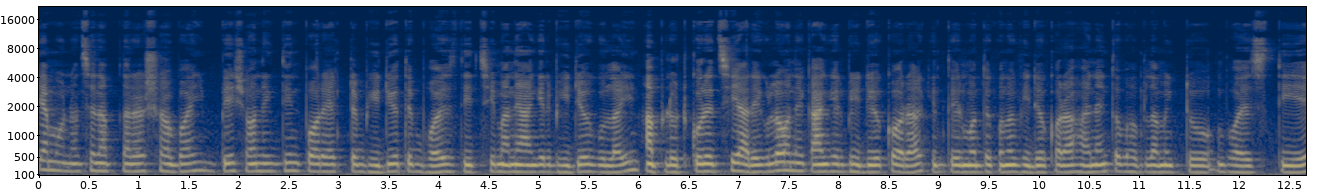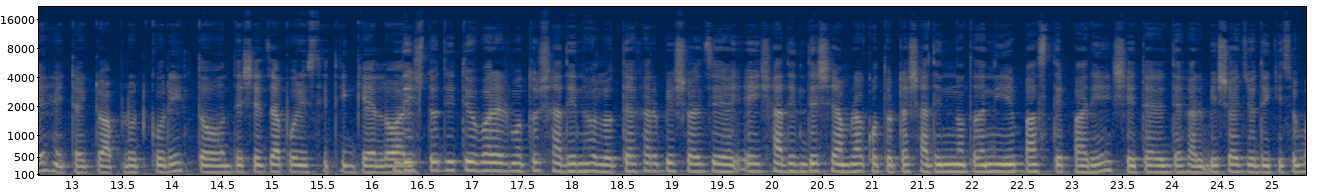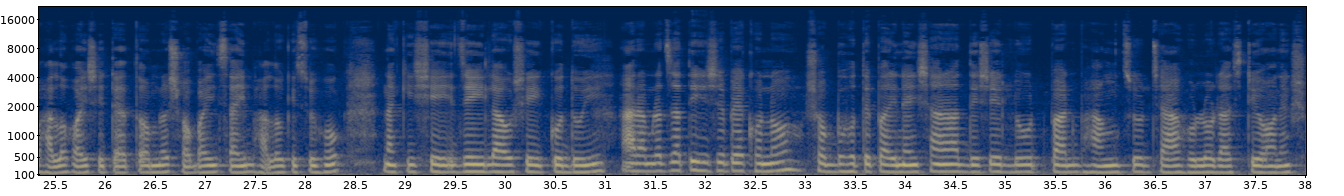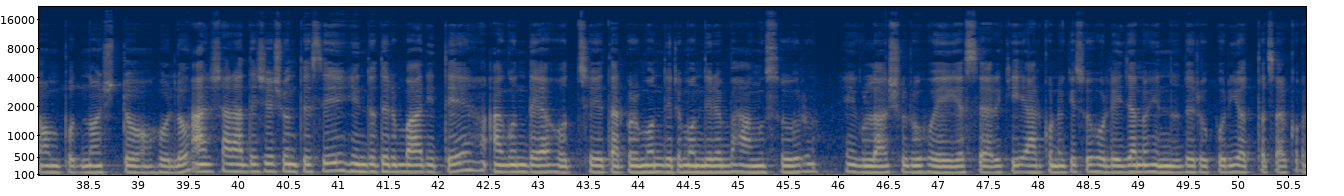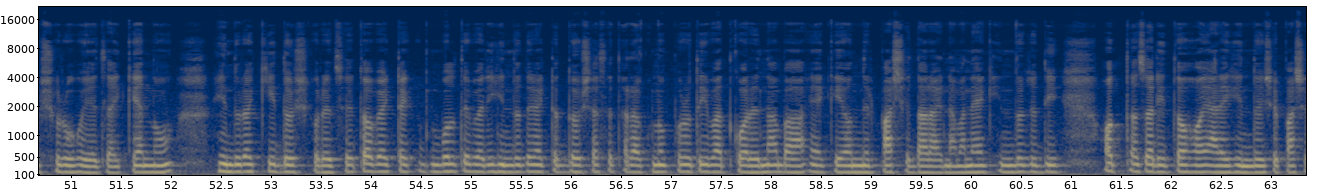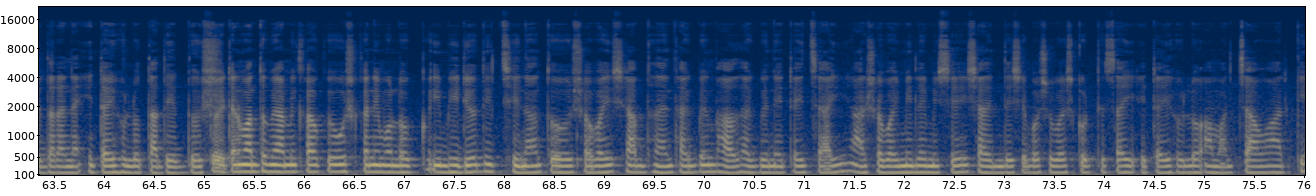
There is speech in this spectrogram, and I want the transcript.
কেমন আছেন আপনারা সবাই? বেশ অনেক দিন পরে একটা ভিডিওতে ভয়েস দিচ্ছি মানে আগের ভিডিওগুলাই আপলোড করেছি, আর এগুলো অনেক আগের ভিডিও করা, কিন্তু এর মধ্যে কোনো ভিডিও করা হয় নাই, তো ভাবলাম একটু ভয়েস দিয়ে এটা একটু আপলোড করি। তো দেশের যা পরিস্থিতি গেল দেশ তো দ্বিতীয়বারের মতো স্বাধীন হলো, দেখার বিষয় যে এই স্বাধীন দেশে আমরা কতটা স্বাধীনতা নিয়ে বাঁচতে পারি, সেটা দেখার বিষয়। যদি কিছু ভালো হয়, সেটা তো আমরা সবাই চাই, ভালো কিছু হোক, নাকি সেই যেই লাউ সেই কদুই। আর আমরা জাতি হিসেবে এখনও সভ্য হতে পারি নাই। সারা দেশে লুটপাট ভাঙচুর, যা হলো রাষ্ট্রীয় অনেক সম্পদ নষ্ট হলো। আর সারা দেশে শুনতেছি হিন্দুদের বাড়িতে আগুন দেয়া হচ্ছে, তারপর মন্দিরে মন্দিরে ভাঙচুর। এগুলা শুরু হয়ে গেছে আর কি। আর কোনো কিছু হলেই যেন হিন্দুদের উপরই অত্যাচার শুরু হয়ে যায়। কেন? হিন্দুরা কি দোষ করেছে? তবে একটা বলতে পারি, হিন্দুদের একটা দোষ আছে, তারা কোনো প্রতিবাদ করে না বা একে অন্যের পাশে দাঁড়ায় না। মানে এক হিন্দু যদি অত্যাচারিত হয়, আরেক হিন্দু এসে পাশে দাঁড়ায় না, এটাই হলো তাদের দোষ। তো এটার মাধ্যমে আমি কাউকে উস্কানিমূলক এই ভিডিও দিচ্ছি না। তো সবাই সাবধানে থাকবেন, ভালো থাকবেন, এটাই চাই। আর সবাই মিলেমিশে স্বাধীন দেশে বসবাস করতে চাই, এটাই হলো আমার চাওয়া আর কি।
